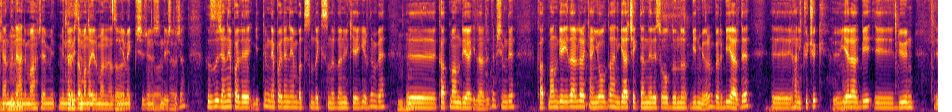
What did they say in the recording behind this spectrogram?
Kendine Hı. hani mahremine Tabii, zaman tabii, ayırman lazım. Doğru. Yemek pişireceksin, üstünü değiştireceksin. Hızlıca Nepal'e gittim. Nepal'in en batısındaki sınırdan ülkeye girdim ve Hı hı. e, Katmandu'ya ilerledim. Şimdi Katmandu'ya ilerlerken yolda hani gerçekten neresi olduğunu bilmiyorum. Böyle bir yerde e, hani küçük e, yerel bir e, düğün e,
